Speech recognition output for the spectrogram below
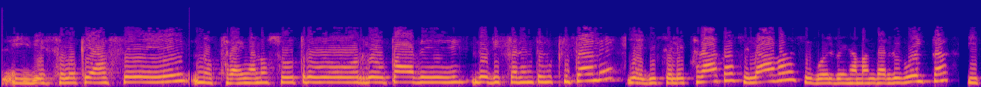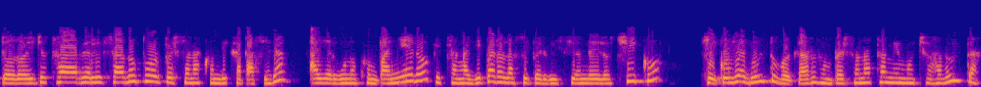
y eso lo que hace es nos traen a nosotros ropa de, de, diferentes hospitales y allí se les trata, se lava, se vuelven a mandar de vuelta y todo ello está realizado por personas con discapacidad. Hay algunos compañeros que están allí para la supervisión de los chicos, chicos y adultos, porque claro, son personas también muchos adultas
